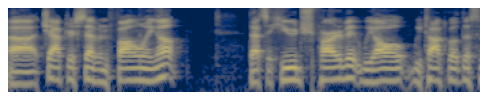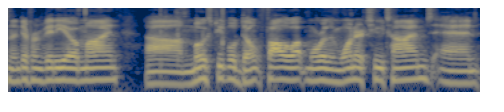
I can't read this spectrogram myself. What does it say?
Uh, chapter seven, following up. That's a huge part of it. We all we talked about this in a different video of mine. Um, most people don't follow up more than one or two times, and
